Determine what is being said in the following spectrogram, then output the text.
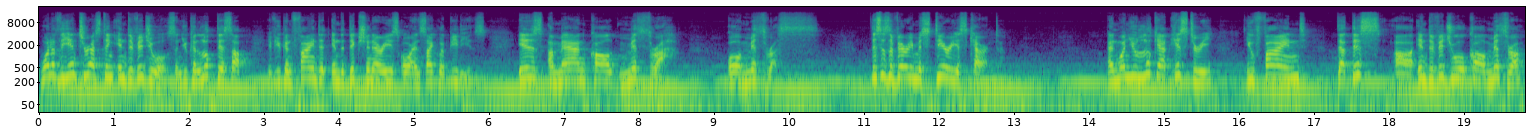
One of the interesting individuals, and you can look this up if you can find it in the dictionaries or encyclopedias, is a man called Mithra or Mithras. This is a very mysterious character. And when you look at history, you find that this uh, individual called Mithra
